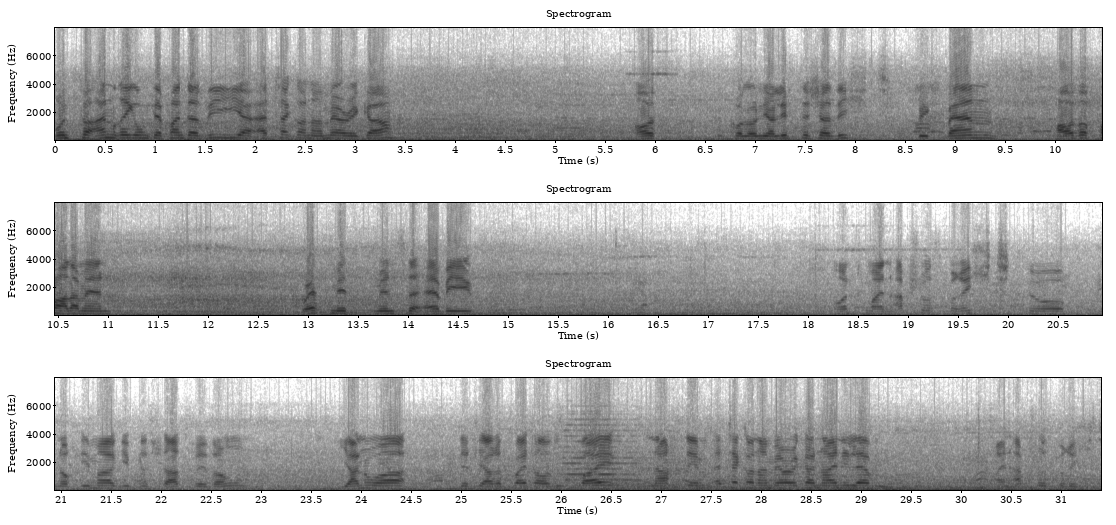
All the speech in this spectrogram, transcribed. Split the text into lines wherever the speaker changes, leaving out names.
Und zur Anregung der Fantasie hier Attack on America. Aus kolonialistischer Sicht Big Ben, House of Parliament, Westminster Abbey. Und mein Abschlussbericht zu noch immer gibt es Staatsräson. Januar des Jahres 2002 nach dem Attack on America 9-11 ein Abschlussbericht.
